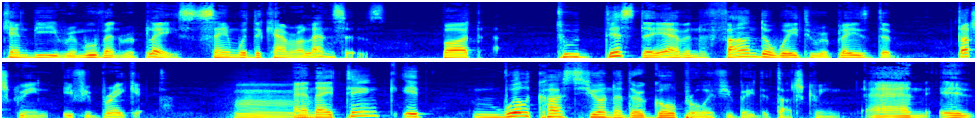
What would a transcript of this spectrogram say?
can be removed and replaced. Same with the camera lenses. But to this day, I haven't found a way to replace the touchscreen if you break it. Hmm. And I think it will cost you another GoPro if you break the touchscreen. And it,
